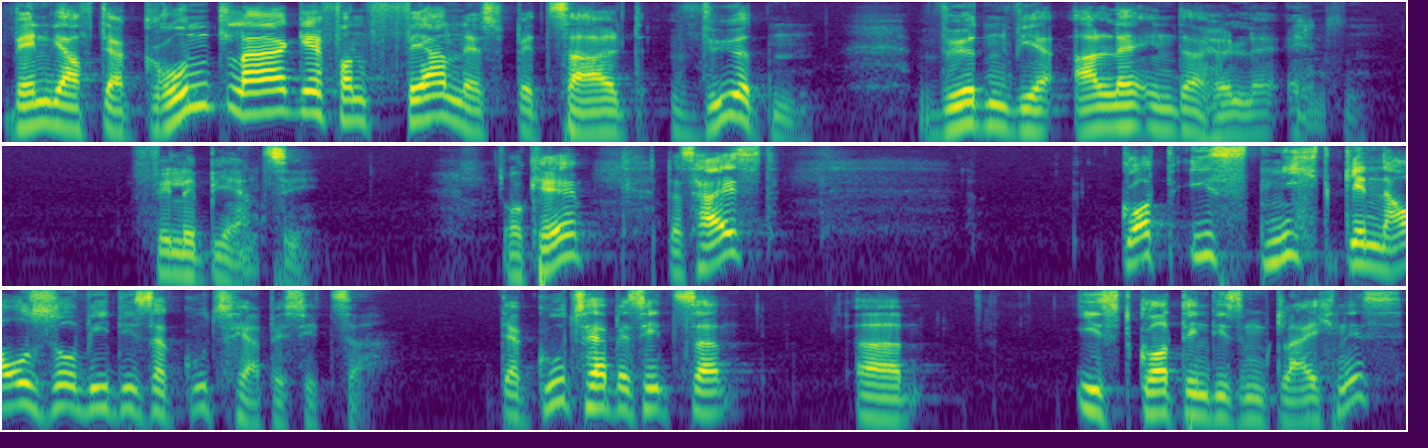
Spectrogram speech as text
Wenn wir auf der Grundlage von Fairness bezahlt würden, würden wir alle in der Hölle enden. Philipp Yancey. Okay? Das heißt, Gott ist nicht genauso wie dieser Gutsherrbesitzer. Der Gutsherrbesitzer äh, ist Gott in diesem Gleichnis,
